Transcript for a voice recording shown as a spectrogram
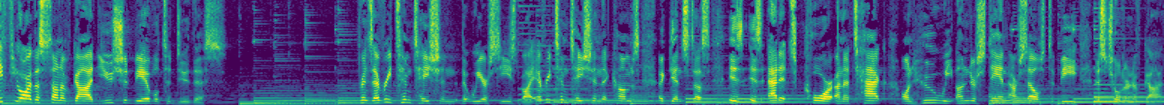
If you are the Son of God, you should be able to do this. Friends, every temptation that we are seized by, every temptation that comes against us, is, is at its core an attack on who we understand ourselves to be as children of God.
